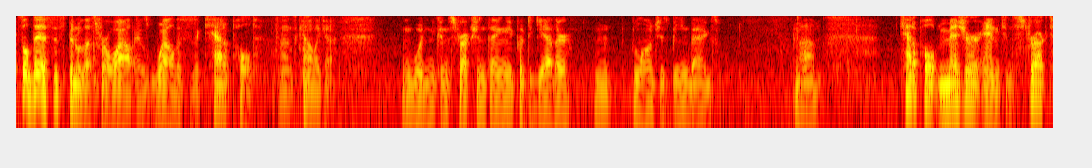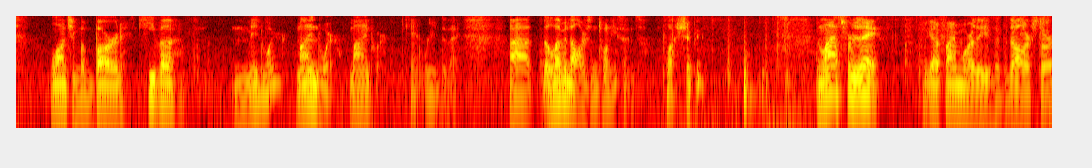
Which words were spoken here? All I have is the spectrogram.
Sold this. This has been with us for a while as well. This is a catapult. Uh, it's kind of like a, wooden construction thing you put together and it launches beanbags. Um, catapult measure and construct. Launch and bombard. Kiva midwear? Mindware. Mindware. Can't read today. Uh, $11.20 plus shipping. And last for today, we got to find more of these at the dollar store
